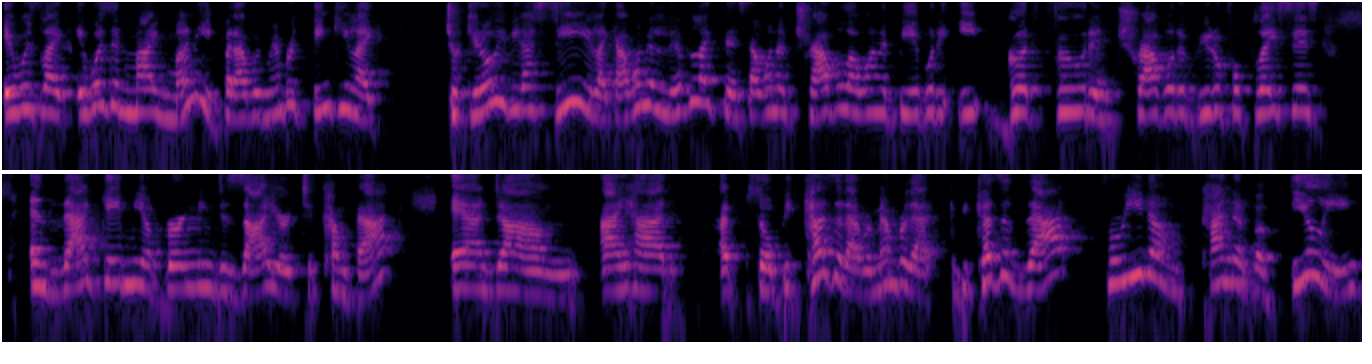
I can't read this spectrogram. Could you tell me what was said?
it was like, it wasn't my money, but I remember thinking, like, yo quiero vivir así. Like, I want to live like this. I want to travel. I want to be able to eat good food and travel to beautiful places. And that gave me a burning desire to come back. And um, I had so because of that, remember that because of that freedom kind of a feeling,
